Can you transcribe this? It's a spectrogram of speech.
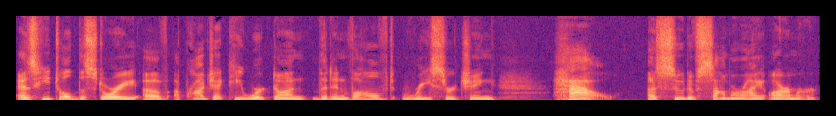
as he told the story of a project he worked on that involved researching how a suit of samurai armor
